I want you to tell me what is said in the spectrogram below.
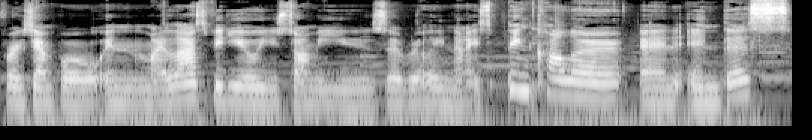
For example, in my last video, you saw me use a really nice pink color, and in this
